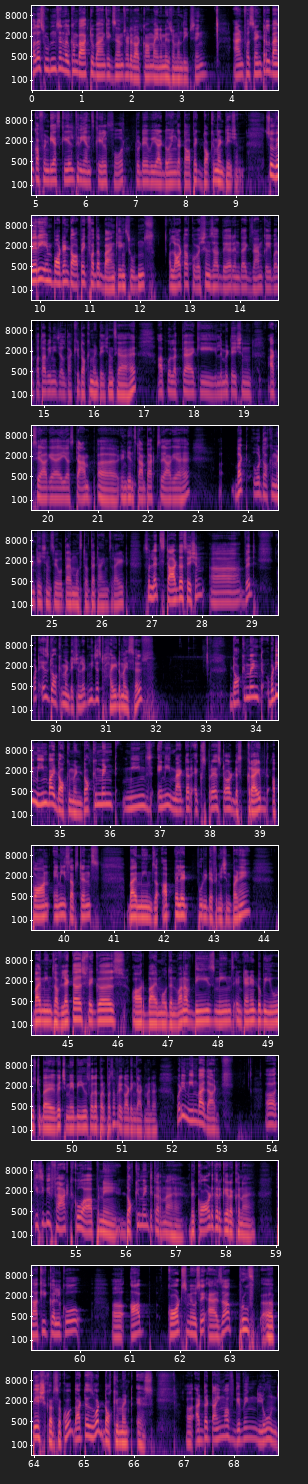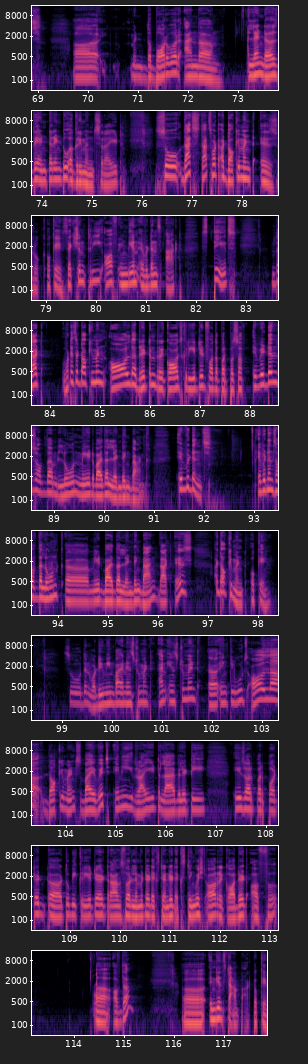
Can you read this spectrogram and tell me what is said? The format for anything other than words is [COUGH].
Hello students and welcome back to bank exam setter dot com my name is Ramandeep Singh and for Central Bank of India scale three and scale four today we are doing the topic documentation so very important topic for the banking students a lot of question are there in the exam कई बार पता भी नहीं चलता कि documentation से आया है। आपको लगता है कि लिमिटेशन एक्ट से आ गया है या स्टैम्प इंडियन स्टैम्प एक्ट से आ गया है। बट वो डॉक्यूमेंटेशन से होता है most of the times right so let's start the session with what is documentation let me just hide myself document what do you mean by document document means any matter expressed or described upon any substance by means of आप पहले पूरी definition पढ़ें by means of letters, figures, or by more than one of these means intended to be used by which may be used for the purpose of recording that matter. What do you mean by that? Uh, किसी भी fact को आपने document करना है record करके रखना है ताकि कल को आप कोर्ट्स में उसे एज अ प्रूफ पेश कर सको that is what document is at the time of giving loans the borrower and the lenders they enter into agreements right so that's that's what a document is okay section 3 of indian evidence act states that what is a document? All the written records created for the purpose of evidence of the loan made by the lending bank. Evidence. Evidence of the loan uh, made by the lending bank. That is a document. Okay. So then what do you mean by an instrument? An instrument uh, includes all the documents by which any right, liability, is or purported uh, to be created, transferred, limited, extended, extinguished or recorded of uh, of the uh, Indian Stamp Act. Okay.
